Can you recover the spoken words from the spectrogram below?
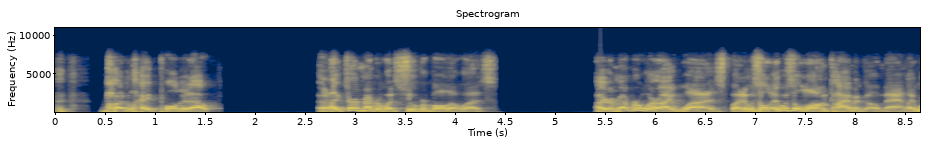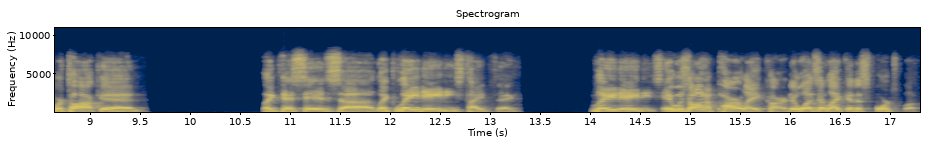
Bud Light pulled it out. I like to remember what Super Bowl it was. I remember where I was, but it was a, it was a long time ago, man. Like we're talking, like this is uh, like late '80s type thing, late '80s. It was on a parlay card. It wasn't like in a sports book.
